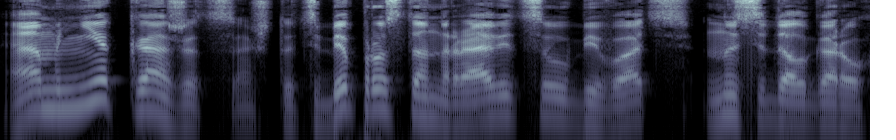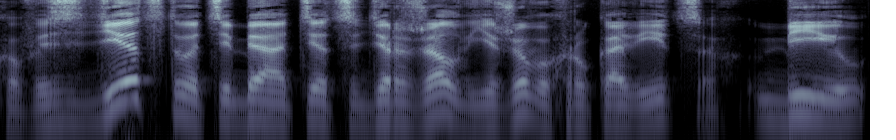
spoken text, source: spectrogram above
«А мне кажется, что тебе просто нравится убивать», — наседал Горохов. «С детства тебя отец держал в ежовых рукавицах, бил.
